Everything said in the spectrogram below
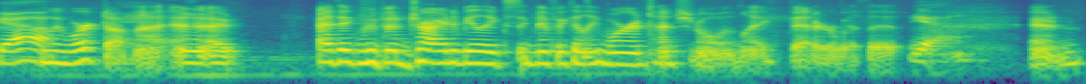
Yeah And we worked on that. And I, I think we've been trying to be like significantly more intentional and like better with it. yeah And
